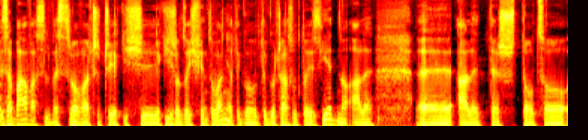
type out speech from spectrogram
zabawa sylwestrowa, czy, czy jakiś, jakiś rodzaj świętowania tego, tego czasu to jest jedno, ale, ale też to, co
